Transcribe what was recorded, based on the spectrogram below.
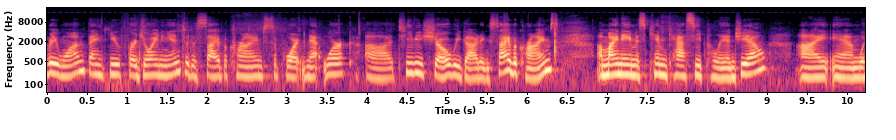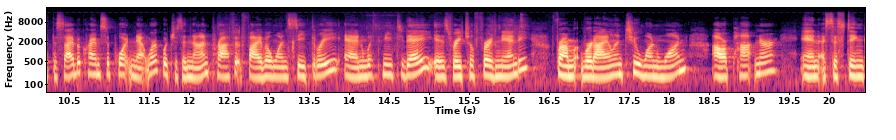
Everyone. Thank you for joining in to the Cybercrime Support Network uh, TV show regarding cybercrimes. Uh, my name is Kim Cassie Pelangio. I am with the Cybercrime Support Network, which is a nonprofit 501c3, and with me today is Rachel Ferdinandi from Rhode Island 211, our partner in assisting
